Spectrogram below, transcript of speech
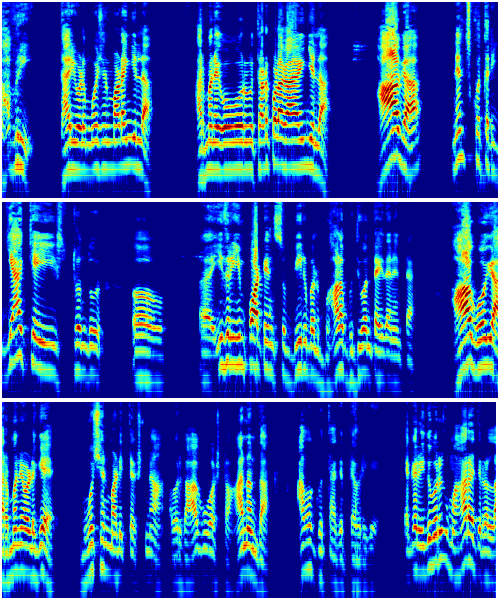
ಗಾಬರಿ. ದಾರಿ ಒಳಗೆ ಮೋಷನ್ ಮಾಡಂಗಿಲ್ಲ. ಅರಮನೆಗೆ ಹೋಗೋರು ತಡ್ಕೊಳಗ ಆಗಂಗಿಲ್ಲ. ಆಗ ನೆನ್ಸ್ಕೋತಾರೆ, ಯಾಕೆ ಇಷ್ಟೊಂದು ಇದ್ರ ಇಂಪಾರ್ಟೆನ್ಸ್ ಬೀರ್ಬಲ್ ಬಹಳ ಬುದ್ಧಿವಂತ ಇದ್ದಾನೆ ಅಂತ. ಆಗೋಗಿ ಅರಮನೆ ಒಳಗೆ ಮೋಷನ್ ಮಾಡಿದ ತಕ್ಷಣ ಅವ್ರಿಗೆ ಆಗುವಷ್ಟು ಆನಂದ ಅವಾಗ ಗೊತ್ತಾಗುತ್ತೆ ಅವರಿಗೆ. ಯಾಕಂದ್ರೆ ಇದುವರೆಗೂ ಮಹಾರಾಜರಲ್ಲ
